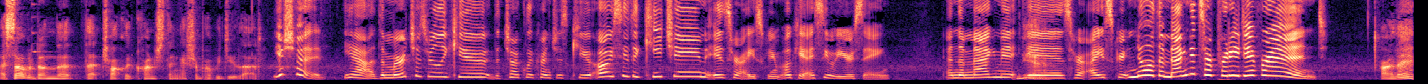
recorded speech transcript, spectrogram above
I still haven't done that that chocolate crunch thing. I should probably do that. You should. Yeah, the merch is really cute. The chocolate crunch is cute. Oh, I see the keychain is her ice cream. Okay, I see what you're saying. And the magnet Yeah. is her ice cream. No, the magnets are pretty different. Are they?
